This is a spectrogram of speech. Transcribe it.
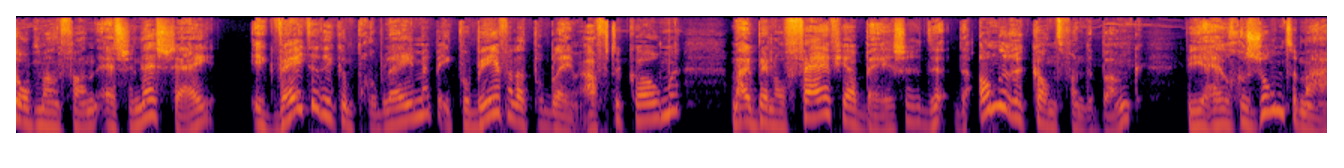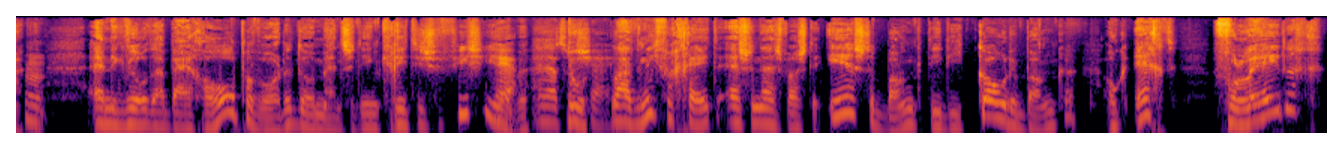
topman van SNS zei... Ik weet dat ik een probleem heb. Ik probeer van dat probleem af te komen. Maar ik ben al vijf jaar bezig de, de andere kant van de bank weer heel gezond te maken. Hm. En ik wil daarbij geholpen worden door mensen die een kritische visie hebben. laat ik niet vergeten, SNS was de eerste bank die die codebanken ook echt volledig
